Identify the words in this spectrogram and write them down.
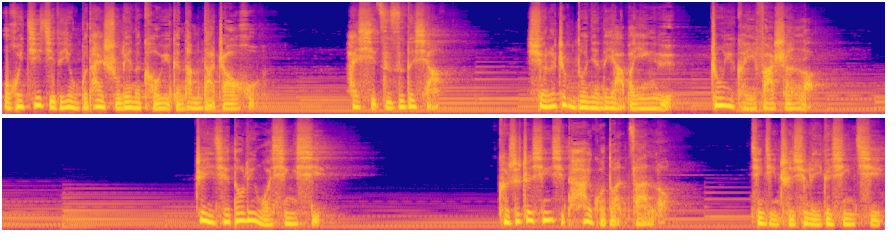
我会积极的用不太熟练的口语跟他们打招呼，还喜滋滋的想，学了这么多年的哑巴英语，终于可以发声了。这一切都令我欣喜。可是这欣喜太过短暂了，仅仅持续了一个星期，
